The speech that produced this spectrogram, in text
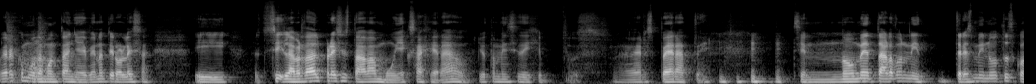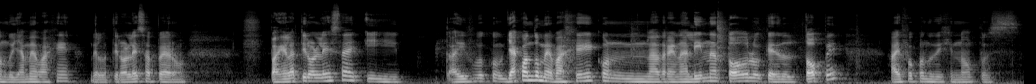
era como de montaña, había una tirolesa. Y sí, la verdad el precio estaba muy exagerado. Yo también sí dije, pues, a ver, espérate. si no me tardo ni tres minutos cuando ya me bajé de la tirolesa, pero pagué la tirolesa y ahí fue ya cuando me bajé con la adrenalina, todo lo que el tope, ahí fue cuando dije, no, pues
